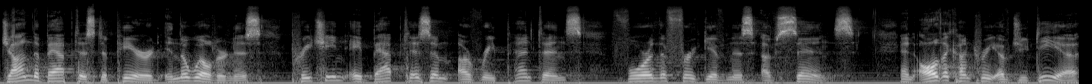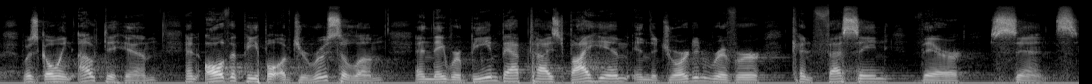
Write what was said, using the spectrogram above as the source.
John the Baptist appeared in the wilderness preaching a baptism of repentance for the forgiveness of sins. And all the country of Judea was going out to him, and all the people of Jerusalem, and they were being baptized by him in the Jordan River, confessing their sins.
